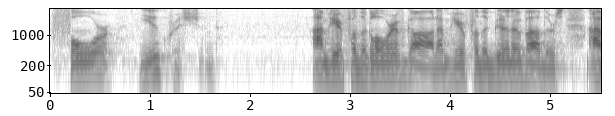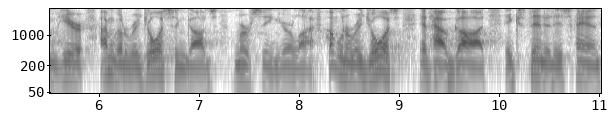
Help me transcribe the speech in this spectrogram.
for you Christian? I'm here for the glory of God. I'm here for the good of others. I'm here, I'm going to rejoice in God's mercy in your life. I'm going to rejoice in how God extended His hand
